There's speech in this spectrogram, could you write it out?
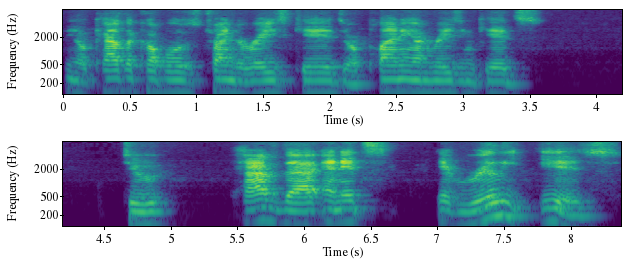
you know, Catholic couples trying to raise kids or planning on raising kids to have that, and it's it really is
